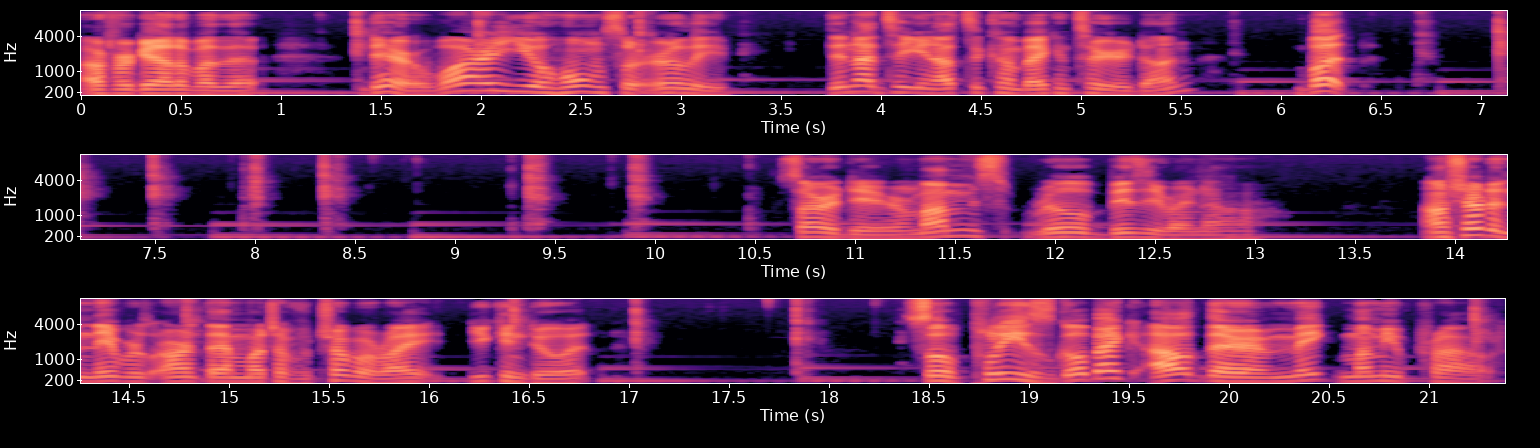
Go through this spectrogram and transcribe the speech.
I forgot about that. There, why are you home so early? Didn't I tell you not to come back until you're done? But Sorry dear, mom's real busy right now. I'm sure the neighbors aren't that much of a trouble, right? You can do it. So please go back out there and make mommy proud.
